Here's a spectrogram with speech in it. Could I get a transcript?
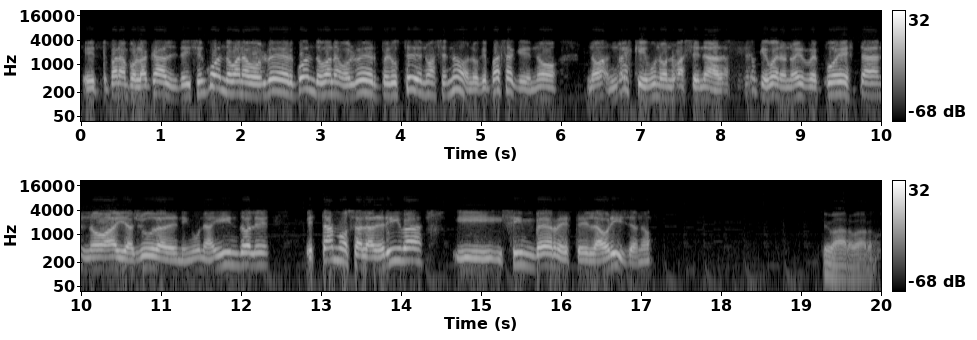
eh, te paran por la calle y te dicen, ¿cuándo van a volver? ¿Cuándo van a volver? Pero ustedes no hacen, no. Lo que pasa que no, no, no es que uno no hace nada, sino que, bueno, no hay respuesta, no hay ayuda de ninguna índole. Estamos a la deriva y, sin ver este, la orilla, ¿no? Qué bárbaro.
